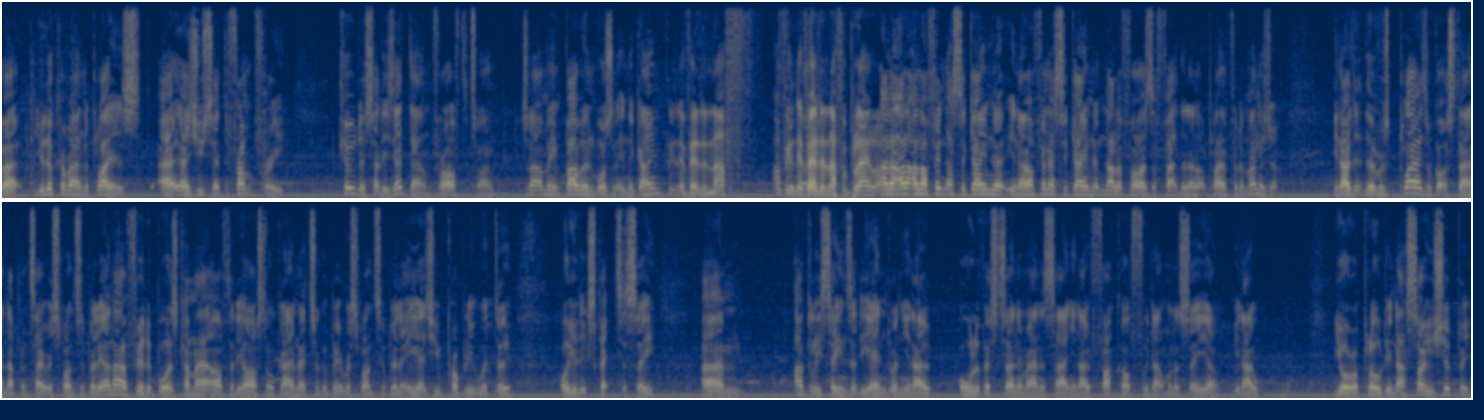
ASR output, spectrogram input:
But you look around the players, uh, as you said, the front three. Kudus had his head down for half the time. Do you know what I mean? Bowen wasn't in the game. I think they've had enough. I, think, think they've had enough of playing like And that. I, and I think that's a game that you know. I think that's a game that nullifies the fact that they're not playing for the manager. You know, the, the players have got to stand up and take responsibility. I know a few of the boys come out after the Arsenal game. They took a bit of responsibility, as you probably would do, or you'd expect to see. Um, ugly scenes at the end when you know all of us turning around and saying, you know, fuck off. We don't want to see you. You know, you're applauding us, so you should be.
